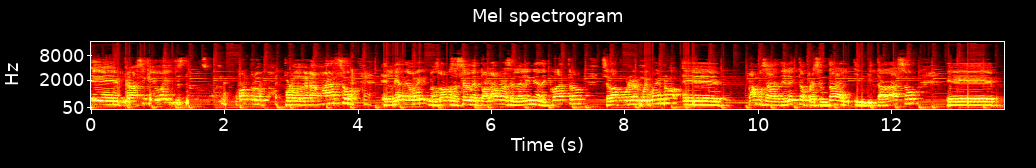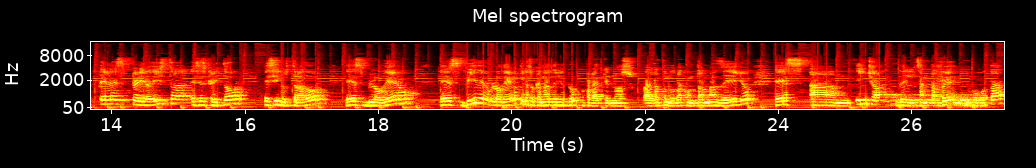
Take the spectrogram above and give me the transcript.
Eh, pero así que hoy estamos con otro programazo. El día de hoy nos vamos a hacer de palabras en la línea de cuatro. Se va a poner muy bueno. Eh, Vamos a directo a presentar al invitadazo. Eh, él es periodista, es escritor, es ilustrador, es bloguero, es videobloguero, tiene su canal de YouTube para que nos al rato nos va a contar más de ello. Es um, hincha del Santa Fe de Bogotá.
